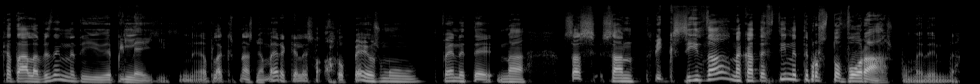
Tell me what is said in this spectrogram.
Κατάλαβες, δεν είναι ότι επιλέγεις. Είναι απλά ξυπνάς μια μέρα και λες: Το πέος μου φαίνεται να σας, σαν πηξίδα να κατευθύνεται προς το βορρά, ας πούμε. Δεν είναι.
